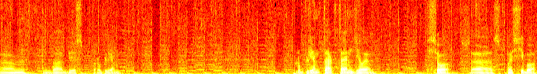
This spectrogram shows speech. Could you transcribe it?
Эм, да, без проблем. Проблем. Так, тайм делаем. Все, э, спасибо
